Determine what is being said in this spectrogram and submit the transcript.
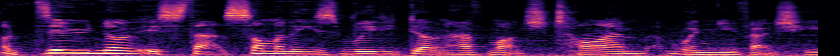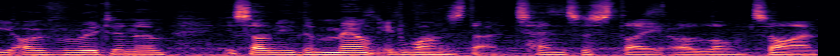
I do notice that some of these really don't have much time when you've actually overridden them. It's only the mounted ones that tend to stay a long time.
